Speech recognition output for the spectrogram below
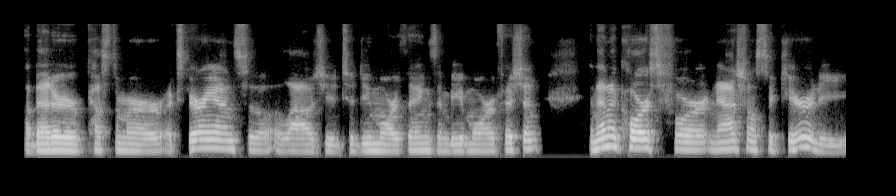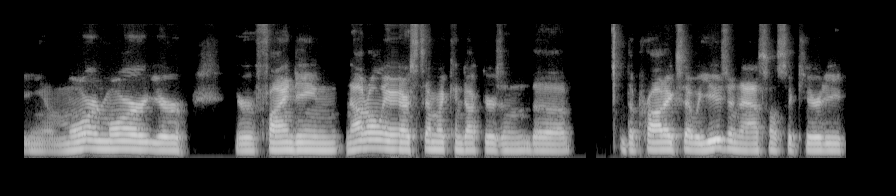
a better customer experience it allows you to do more things and be more efficient. And then of course for national security you know more and more you're you're finding not only our semiconductors and the the products that we use in national security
